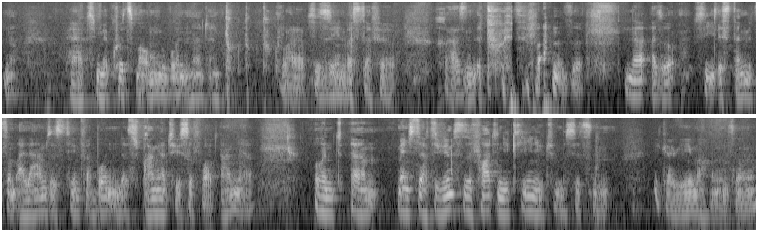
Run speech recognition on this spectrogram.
Ne? Er hat sie mir kurz mal umgebunden und dann tuk, tuk, tuk, war da zu sehen, was da für rasende Pulse waren und so. Ne? Also sie ist dann mit so einem Alarmsystem verbunden, das sprang natürlich sofort an. Ja. Und ähm, Mensch sagt sie, wir müssen sofort in die Klinik, du musst jetzt ein EKG machen und so. Ne?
